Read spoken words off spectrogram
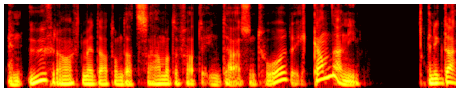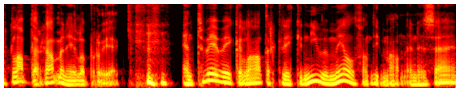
En u vraagt mij dat om dat samen te vatten in duizend woorden. Ik kan dat niet. En ik dacht, lap, daar gaat mijn hele project. en twee weken later kreeg ik een nieuwe mail van die man. En hij zei,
